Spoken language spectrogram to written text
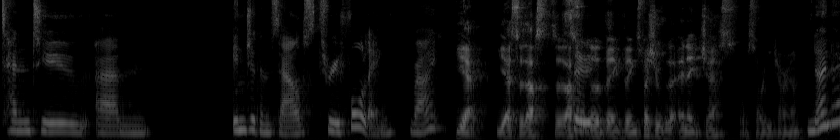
tend to um injure themselves through falling, right? Yeah, yeah. So that's that's So- the big thing, especially with the NHS. Oh, sorry, you carry on. No, no,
